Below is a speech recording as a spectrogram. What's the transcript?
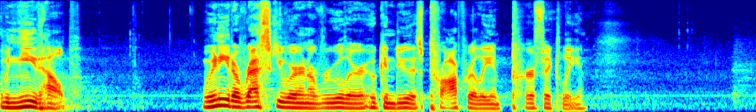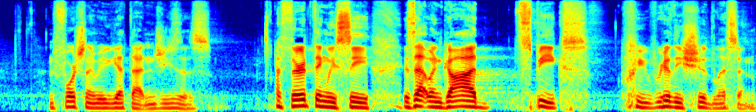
We need help we need a rescuer and a ruler who can do this properly and perfectly. Unfortunately, we get that in Jesus. A third thing we see is that when God speaks, we really should listen.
